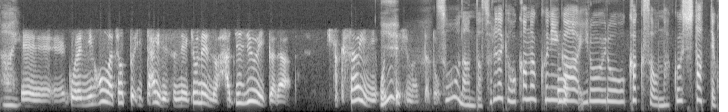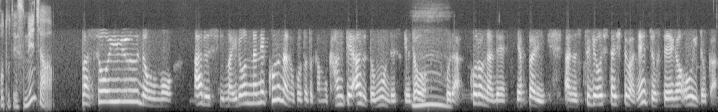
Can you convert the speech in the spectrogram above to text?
はい。えーこれ日本はちょっと痛いですね去年の80位から103位に落ちてしまったとそうなんだ。それだけ他の国がいろいろ格差をなくしたってことですね。じゃあ。まあ、そういうのもあるし、まあ、いろんなねコロナのこととかも関係あると思うんですけど、うんほらコロナでやっぱりあの失業した人はね女性が多いとか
